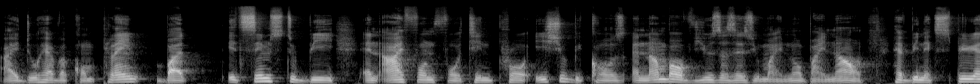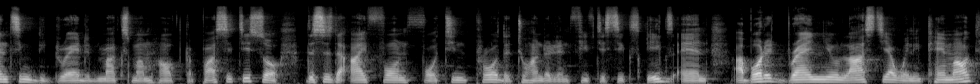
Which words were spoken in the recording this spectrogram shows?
I do have a complaint, but it seems to be an iPhone 14 Pro issue because a number of users, as you might know by now, have been experiencing degraded maximum health capacity. So this is the iPhone 14 Pro, the 256 gigs, and I bought it brand new last year when it came out.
